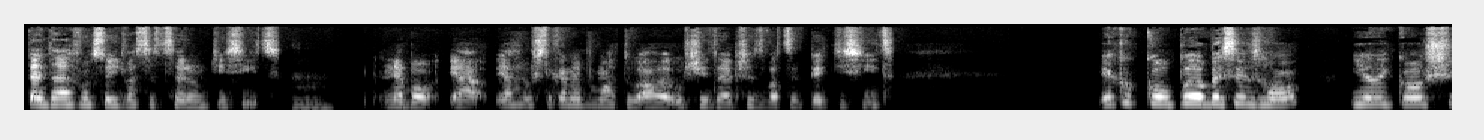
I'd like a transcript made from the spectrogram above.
Ten telefon stojí 27 tisíc. Hmm. nebo já, já už teďka nepamatuju, ale určitě je přes 25 tisíc. Jako koupil by si ho, jelikož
